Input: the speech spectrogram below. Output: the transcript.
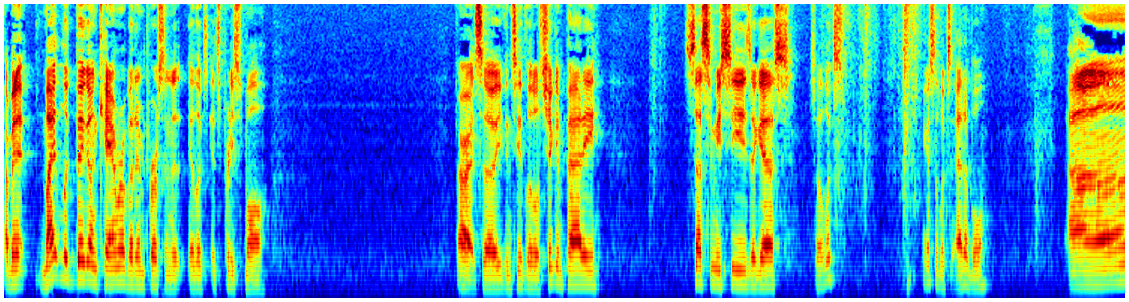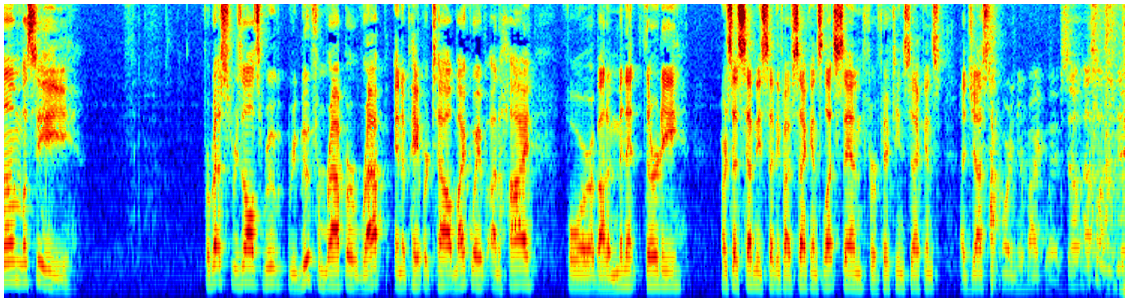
I mean, it might look big on camera, but in person, it, it looks it's pretty small. All right, so you can see the little chicken patty, sesame seeds, I guess. So it looks, I guess it looks edible. Um, let's see. For best results, re- remove from wrapper, wrap in a paper towel, microwave on high for about a minute 30, or it says 70 75 seconds. Let stand for 15 seconds. Adjust according to your microwave. So that's what I'm to do.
